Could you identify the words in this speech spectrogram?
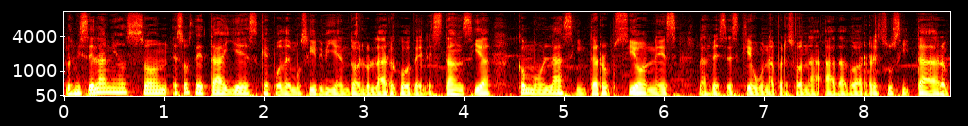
Los misceláneos son esos detalles que podemos ir viendo a lo largo de la estancia, como las interrupciones, las veces que una persona ha dado a resucitar,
